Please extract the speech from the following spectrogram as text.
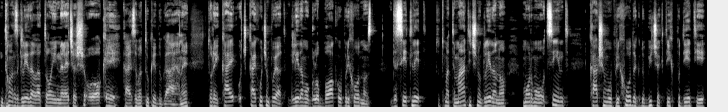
Danes gledala to in rečeš, ok, kaj se pa tukaj dogaja. Ne? Torej, kaj, kaj hočem povedati? Gledamo globoko v prihodnost. Deset let, tudi matematično gledano, moramo oceniti, kakšen bo prihodek, dobiček teh podjetij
